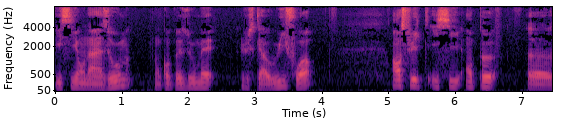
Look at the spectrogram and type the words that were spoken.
ici on a un zoom, donc on peut zoomer jusqu'à 8 fois. Ensuite ici on peut euh,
